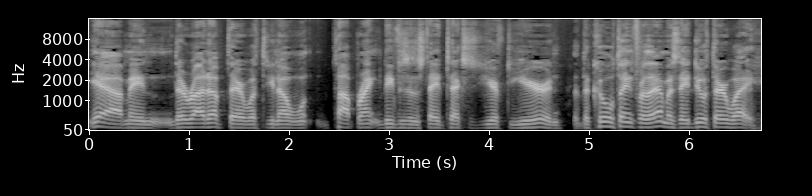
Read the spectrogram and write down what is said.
Yeah, I mean, they're right up there with, you know, top ranked defenses in the state of Texas year after year. And the cool thing for them is they do it their way.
